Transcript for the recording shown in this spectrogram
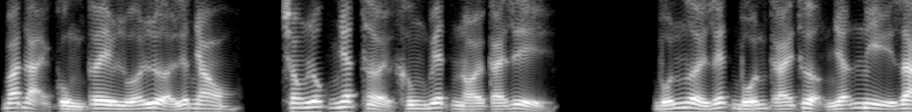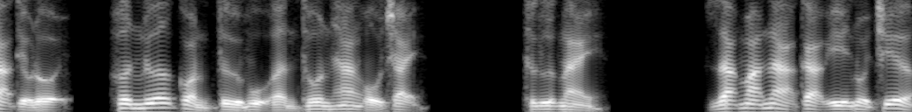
Bát đại cùng cây lúa lửa lẫn nhau trong lúc nhất thời không biết nói cái gì. Bốn người giết bốn cái thượng nhẫn ni dạ tiểu đội, hơn nữa còn từ vụ ẩn thôn hang ổ chạy. Thực lực này dạ mã nạ cả y nội chia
